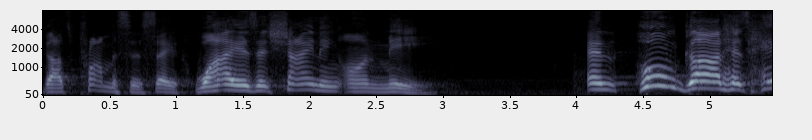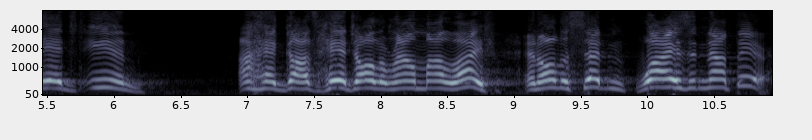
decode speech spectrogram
God's promises say, why is it shining on me? And whom God has hedged in. I had God's hedge all around my life, and all of a sudden, why is it not there?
